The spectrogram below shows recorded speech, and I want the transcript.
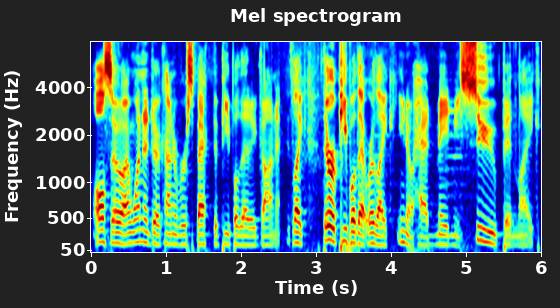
also, I wanted to kind of respect the people that had gone. Like, there were people that were like, you know, had made me soup and like,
